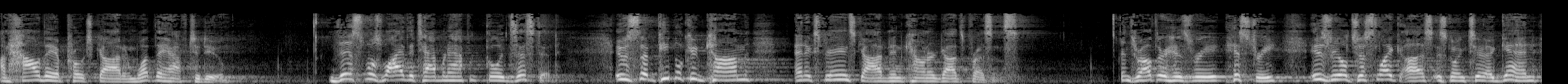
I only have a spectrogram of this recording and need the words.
on how they approach God and what they have to do. This was why the tabernacle existed. It was so that people could come and experience God and encounter God's presence. And throughout their history, Israel, just like us, is going to again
